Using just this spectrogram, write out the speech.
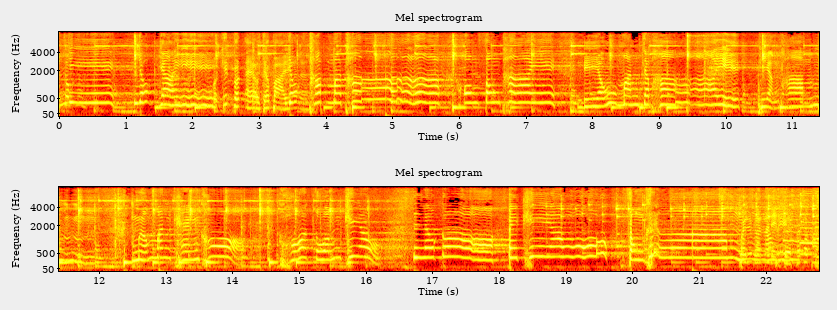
ำยียกใหญ่ มาคิดปลดแอลจะบ่ายยกทัพมาท่า องค์ทรงไทย เดี๋ยวมันจะพายเพียงพำเมื่อมันแข็งข้อ ขอสวมเขี้ยว แล้วก็ไปเขี้ยวสงครามไม่ได้เชิเป็ญนเสน้องด็จพี่เถิดพระเจ้าค่ะ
